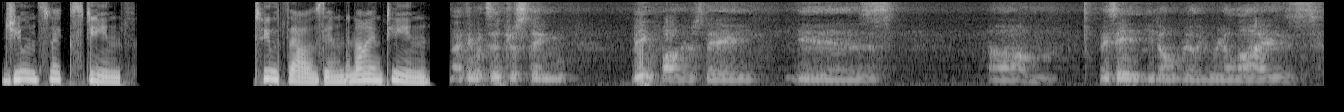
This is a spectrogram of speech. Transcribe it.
June 16th, 2019. I think what's interesting being Father's Day is um, they say you don't really realize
